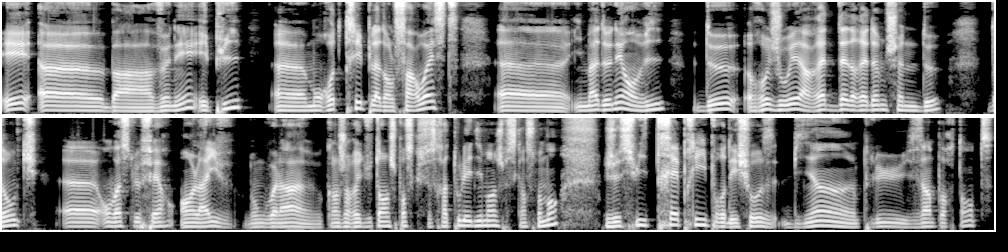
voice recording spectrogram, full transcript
Et bah venez. Et puis euh, mon road trip là dans le Far West, euh, il m'a donné envie de rejouer à Red Dead Redemption 2. Donc euh, on va se le faire en live. Donc voilà, quand j'aurai du temps, je pense que ce sera tous les dimanches parce qu'en ce moment, je suis très pris pour des choses bien plus importantes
